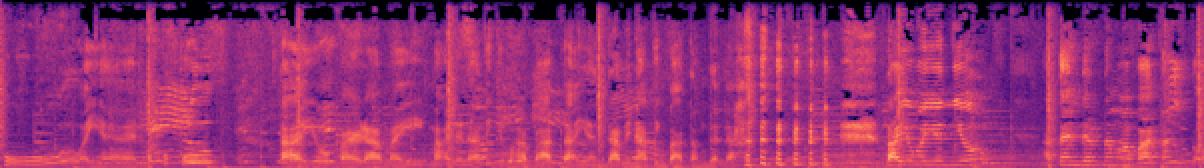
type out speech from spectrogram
pool. Ayan, magpo-pool tayo para may maano natin yung mga bata. Ayan, dami nating batang dala. tayo ngayon yung attendant ng mga batang to.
